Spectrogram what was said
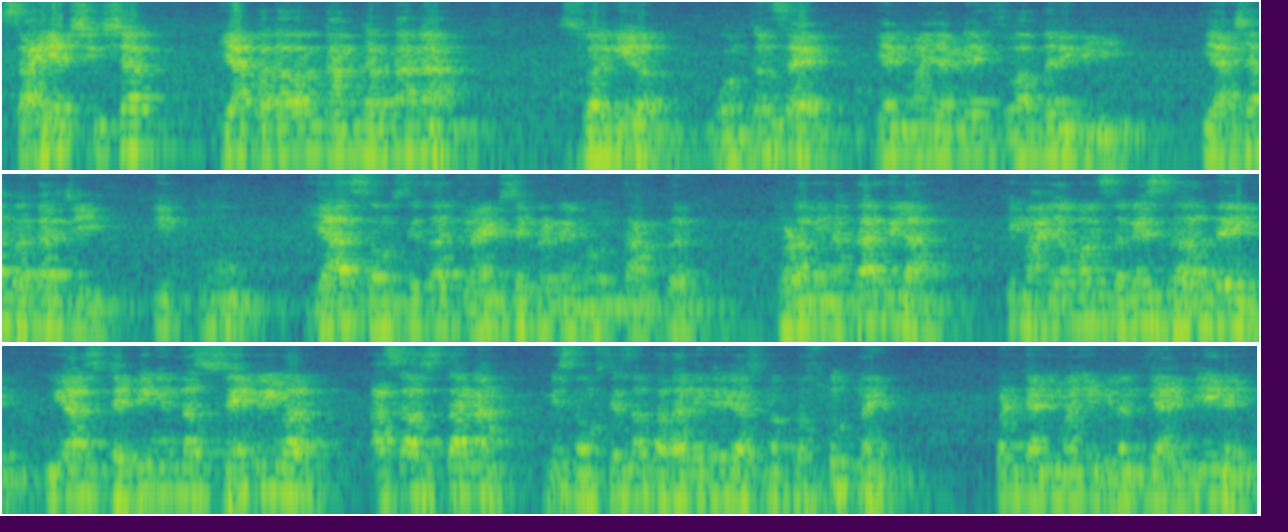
सहाय्यक शिक्षक या पदावर काम करताना स्वर्गीय भोनकर साहेब यांनी माझ्याकडे एक जबाबदारी दिली. ती अशा प्रकारची की तू या संस्थेचा जॉईंट सेक्रेटरी म्हणून काम कर. थोडा मी नकार दिला की माझ्यावर सगळे सहल देईल. We are stepping in the same river असं असताना मी संस्थेचा पदाधिकारी असणं प्रस्तुत नाही. पण त्यांनी माझी विनंती ऐकली नाही.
